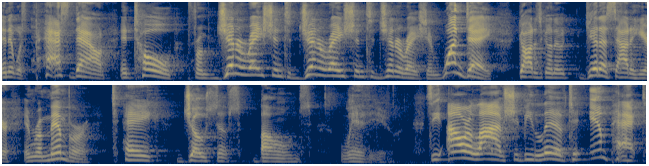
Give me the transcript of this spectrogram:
and it was passed down and told from generation to generation to generation. One day, God is going to get us out of here. And remember, take Joseph's bones with you. See, our lives should be lived to impact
